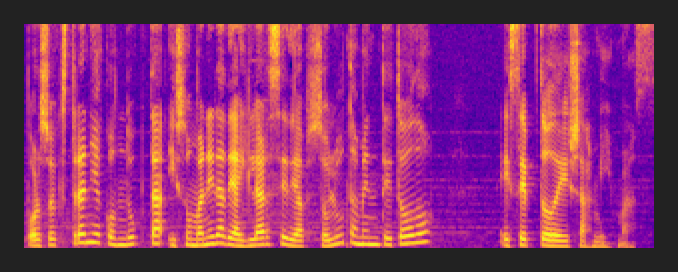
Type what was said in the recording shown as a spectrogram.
por su extraña conducta y su manera de aislarse de absolutamente todo, excepto de ellas mismas.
